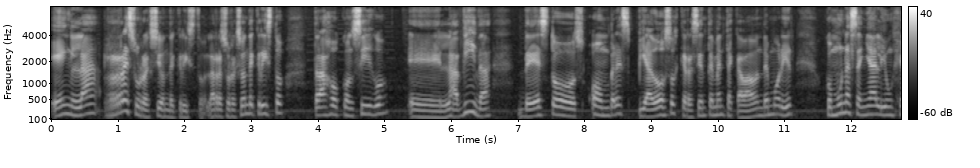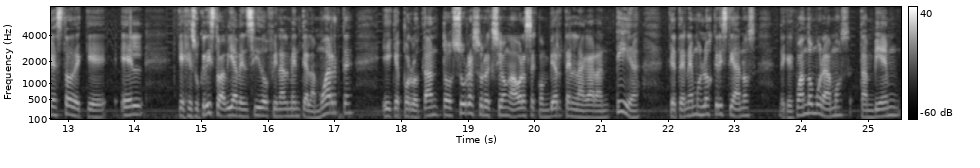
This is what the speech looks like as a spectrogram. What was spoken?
en la resurrección de Cristo. La resurrección de Cristo trajo consigo eh, la vida de estos hombres piadosos que recientemente acababan de morir como una señal y un gesto de que él que Jesucristo había vencido finalmente a la muerte y que por lo tanto su resurrección ahora se convierte en la garantía que tenemos los cristianos de que cuando muramos también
